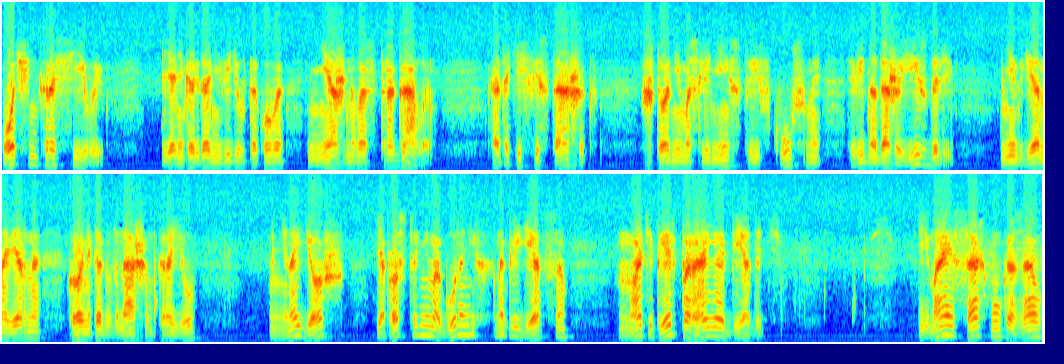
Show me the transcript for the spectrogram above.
очень красивый. Я никогда не видел такого нежного острогала. А таких фисташек, что они маслянистые и вкусные, видно даже издали. Нигде, наверное, кроме как в нашем краю. Не найдешь. Я просто не могу на них наглядеться. Ну а теперь пора и обедать. И Майя Сахма указал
